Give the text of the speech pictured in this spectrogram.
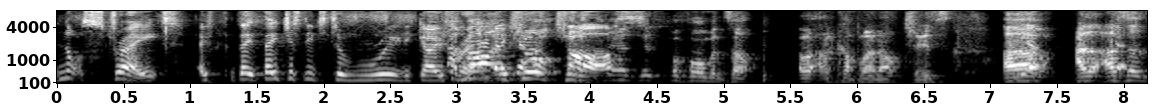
not straight. If they, they just needed to really go Yeah, for Martin it. A Short should have turned his performance up a, a couple of notches. Um, and I said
